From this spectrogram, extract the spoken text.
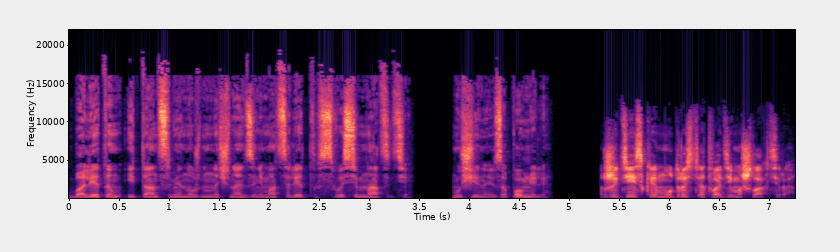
Балетом и танцами нужно начинать заниматься лет с 18. Мужчины, запомнили? Житейская мудрость от Вадима Шлахтера.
